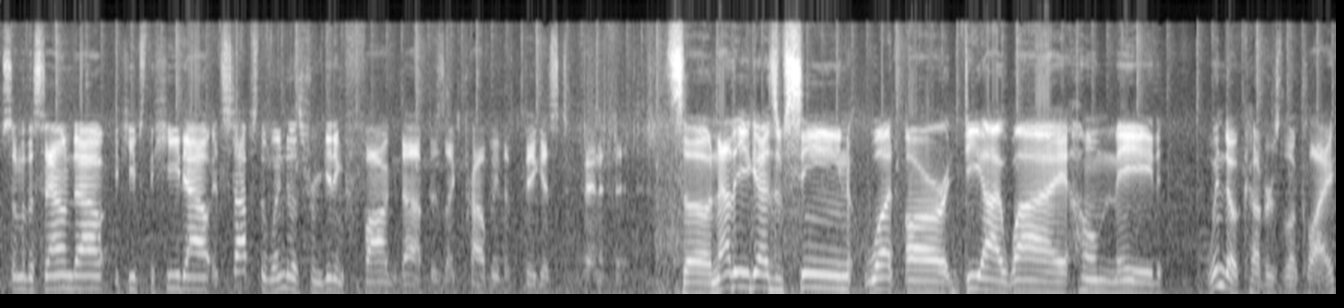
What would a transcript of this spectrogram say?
some of the sound out, it keeps the heat out, it stops the windows from getting fogged up is like probably the biggest benefit. So now that you guys have seen what our DIY homemade window covers look like,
